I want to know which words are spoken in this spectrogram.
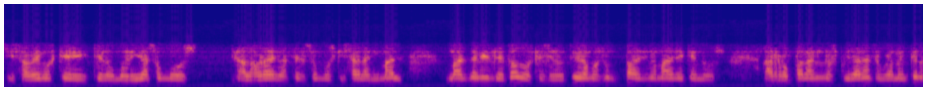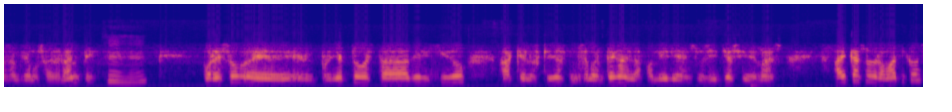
si sabemos que, que la humanidad somos a la hora de nacer somos quizá el animal más débil de todos, que si no tuviéramos un padre y una madre que nos arroparan y nos cuidaran, seguramente nos saldríamos adelante. Por eso eh, el proyecto está dirigido a que los críos se mantengan en la familia, en sus sitios y demás. Hay casos dramáticos,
